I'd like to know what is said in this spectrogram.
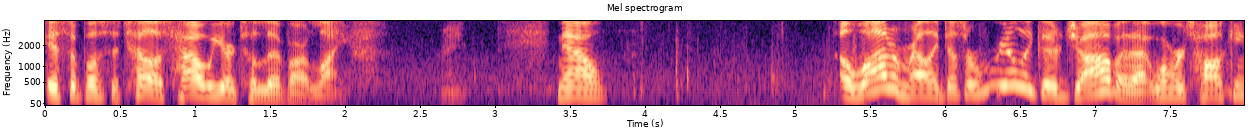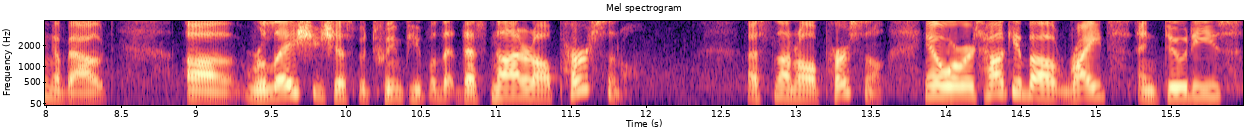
is supposed to tell us how we are to live our life. Right? Now, a lot of morality does a really good job of that when we're talking about uh, relationships between people that that's not at all personal. That's not at all personal. You know, where we're talking about rights and duties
